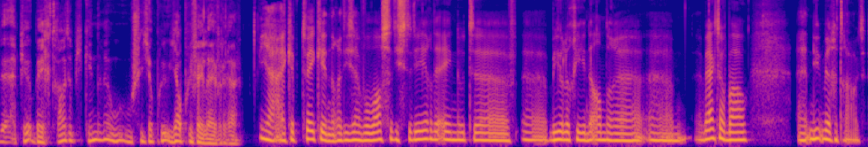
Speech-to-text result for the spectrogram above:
heb je, ben je getrouwd? Heb je kinderen? Hoe, hoe ziet jouw, jouw privéleven eruit? Ja, ik heb twee kinderen. Die zijn volwassen, die studeren. De een doet uh, uh, biologie en de andere werktuigbouw. niet meer getrouwd.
